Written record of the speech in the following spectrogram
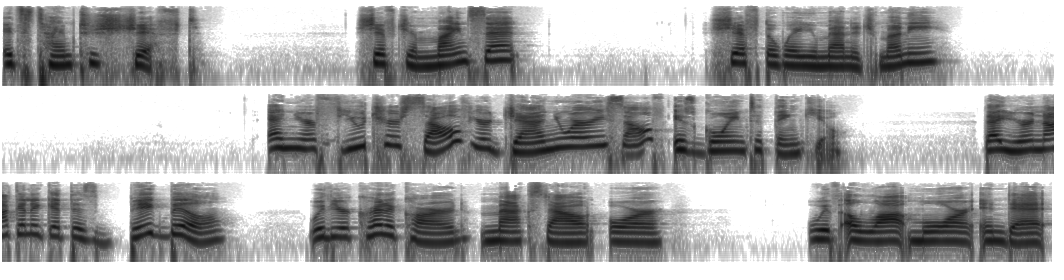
It's time to shift. Shift your mindset, shift the way you manage money. And your future self, your January self, is going to thank you. That you're not going to get this big bill with your credit card maxed out or with a lot more in debt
